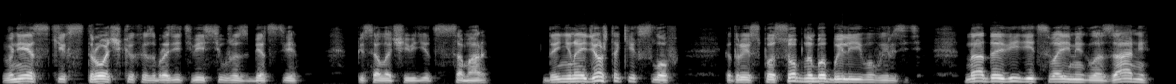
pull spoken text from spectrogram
в нескольких строчках изобразить весь ужас бедствия», — писал очевидец Самары. «Да и не найдешь таких слов, которые способны бы были его выразить. Надо видеть своими глазами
